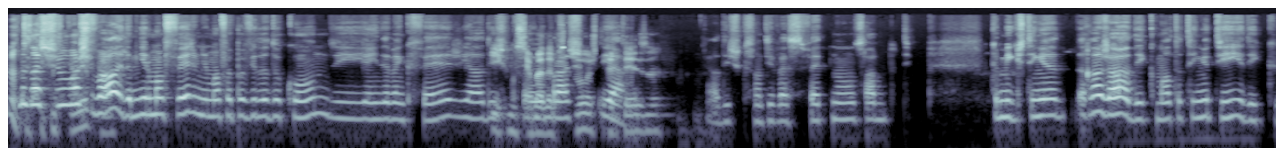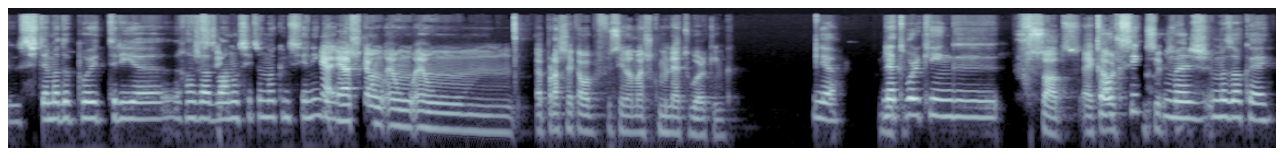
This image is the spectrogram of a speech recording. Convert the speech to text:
Não Mas acho, acho válido. A minha irmã fez, a minha irmã foi para a Vila do Conde e ainda bem que fez. E ela diz E que foi bem a das praxe. pessoas, Yeah. certeza. Ela diz que se não tivesse feito, não sabe tipo, que amigos tinha arranjado e que malta tinha tido e que o sistema de apoio teria arranjado Sim. lá num sítio onde não conhecia ninguém. É, é, acho que é um, é, um, é um. A praxe acaba por funcionar mais como networking. Yeah. que Networking eh, forçado. É, tóxico, mas, mas ok.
